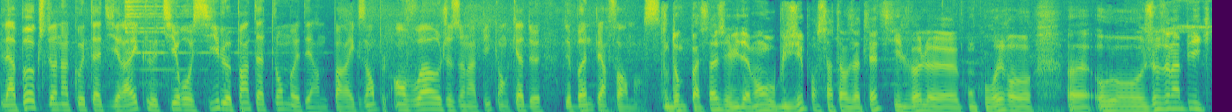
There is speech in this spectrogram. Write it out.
La boxe donne un quota direct, le tir aussi, le pentathlon moderne, par exemple, envoie aux Jeux Olympiques en cas de, de bonne performance. Donc passage évidemment obligé pour certains athlètes s'ils veulent euh, concourir aux, euh, aux Jeux Olympiques.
